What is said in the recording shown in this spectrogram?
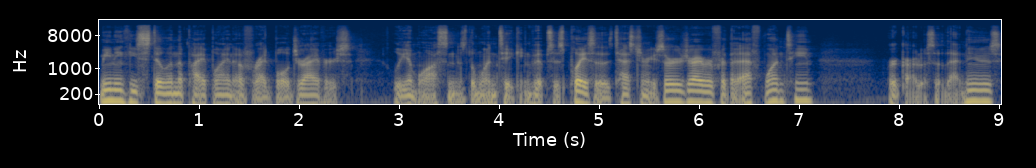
meaning he's still in the pipeline of Red Bull drivers. Liam Lawson is the one taking Vips' place as a test and reserve driver for the F1 team, regardless of that news.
